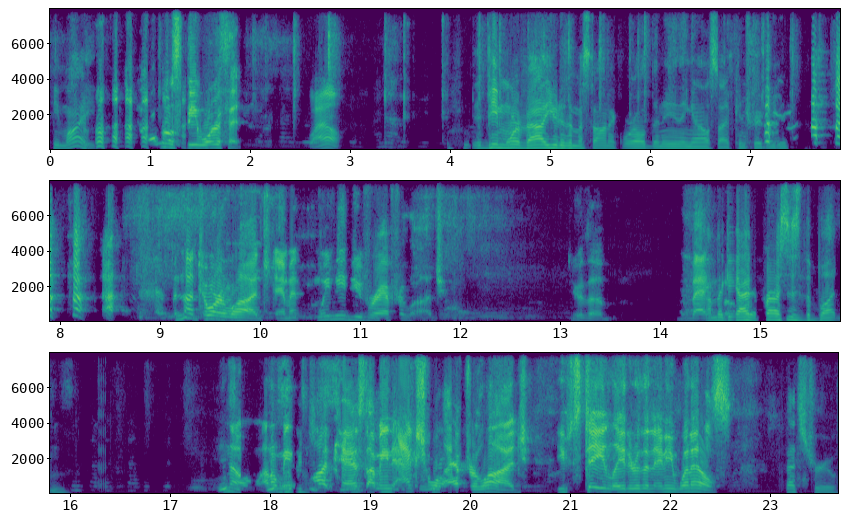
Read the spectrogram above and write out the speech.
He might. Almost be worth it. Wow. It'd be more value to the Masonic world than anything else I've contributed. But not to our lodge, damn it. We need you for After Lodge. You're the backbone. I'm the guy that presses the button. No, I don't mean the podcast. I mean actual After Lodge. You stay later than anyone else. That's true.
